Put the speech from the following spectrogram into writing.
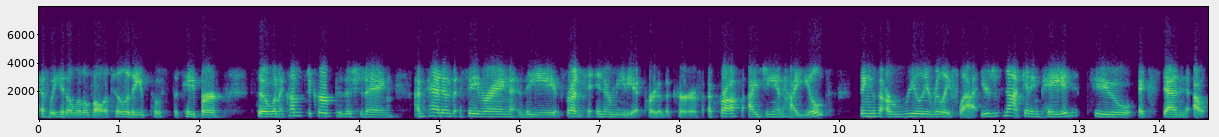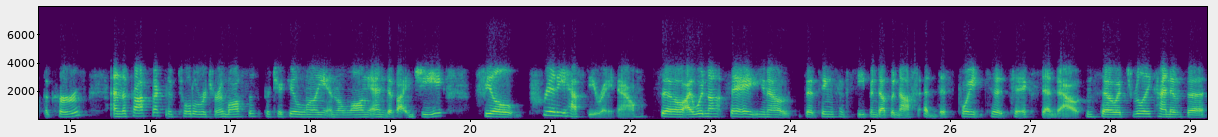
if we hit a little volatility post the taper. So when it comes to curve positioning, I'm kind of favoring the front to intermediate part of the curve. Across IG and high yield, things are really, really flat. You're just not getting paid to extend out the curve. And the prospect of total return losses, particularly in the long end of IG, feel pretty hefty right now. So I would not say, you know, that things have steepened up enough at this point to, to extend out. And so it's really kind of the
